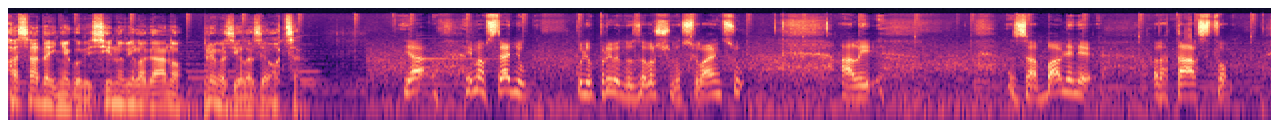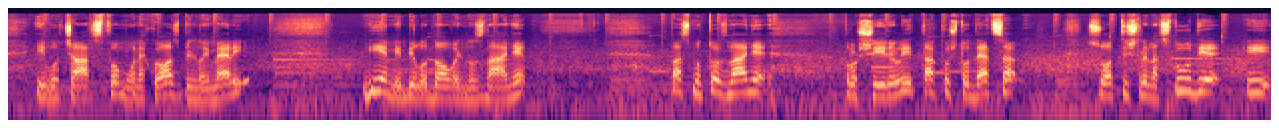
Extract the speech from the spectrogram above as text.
a sada i njegovi sinovi lagano prevazilaze oca. Ja imam srednju poljoprivrednu završenu svilajnicu, ali za bavljanje ratarstvom i voćarstvom u nekoj ozbiljnoj meri nije mi bilo dovoljno znanje, pa smo to znanje proširili tako što deca su otišle na studije i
